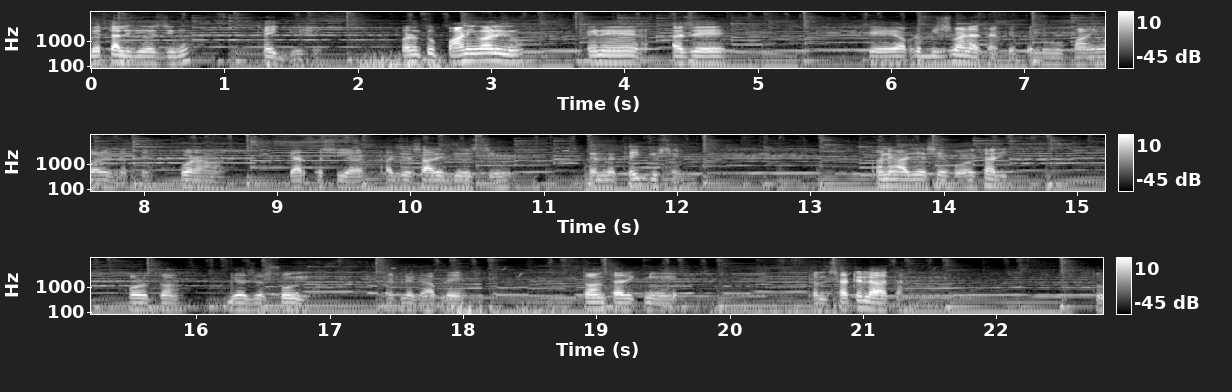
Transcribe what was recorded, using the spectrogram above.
બેતાલીસ દિવસ જેવું થઈ ગયું છે. પરંતુ પાણી વાળ્યું એને આજે કે આપણે બીજમાં ના થાય કે પેલું પાણી વાળીને આપણે કોરામાં ત્યાર પછી આજે ચાલીસ દિવસ જેવું તેલને થઈ ગયું છે. અને આજે છે હોળ તારીખ હોળ ત્રણ બે હજાર ચોવીસ. એટલે કે આપણે ત્રણ તારીખની સાટેલા હતા. તો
